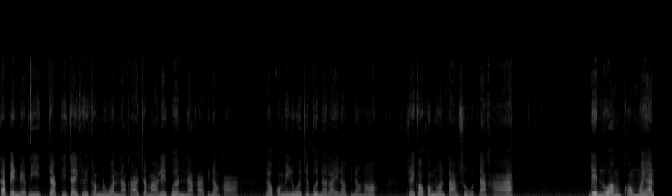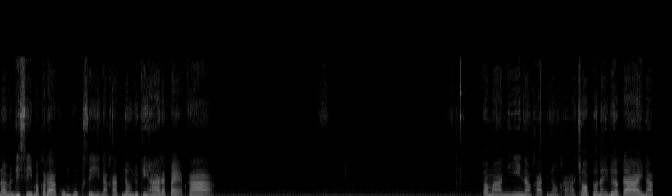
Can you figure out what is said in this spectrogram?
ถ้าเป็นแบบนี้จากที่ใจเคยคำนวณนะคะ จะมาเลขเบิ้ลนะคะ พี่น้องคะเราก็ไม่รู้ว่าจะเบิ้ลอะไรเนาะพี่น้องเนาะใจก็คำนวณตามสูตรนะคะ เด่นรวมของหวยฮานอยวันที่ 4 มกราคม 64 นะคะ พี่น้องอยู่ที่ 5 และ 8 ค่ะประมาณนี้นะคะ พี่น้องคะชอบตัวไหนเลือกได้นะ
